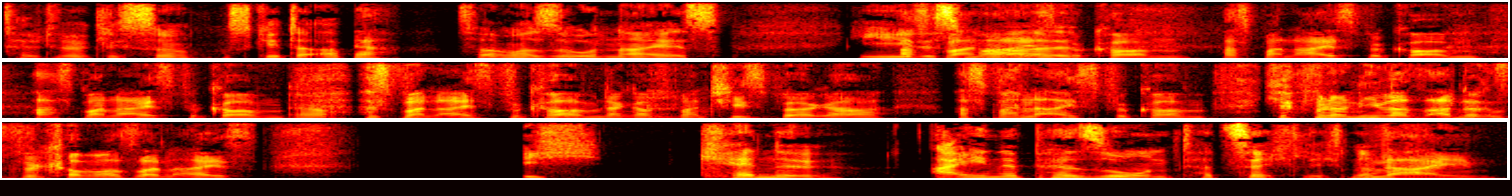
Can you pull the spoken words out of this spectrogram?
Ist halt wirklich so. Was geht da ab? Ja. Es war immer so nice. Jedes hast mal ein Eis bekommen, hast mal ein Eis bekommen, hast mal ein Eis bekommen, Ja. hast mal ein Eis bekommen, dann gab's mal einen Cheeseburger, hast mal ein Eis bekommen. Ich habe noch nie was anderes bekommen außer ein Eis. Ich kenne eine Person tatsächlich, ne? Nein.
